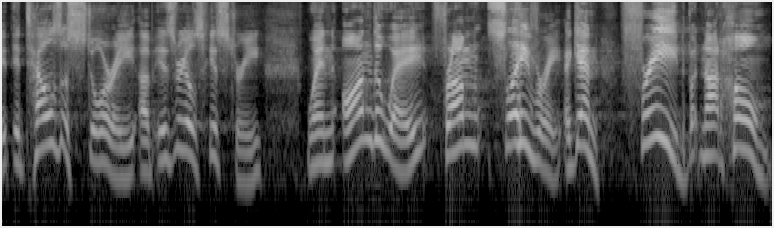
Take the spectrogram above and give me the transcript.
It, it tells a story of Israel's history when on the way from slavery, again, freed but not home,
